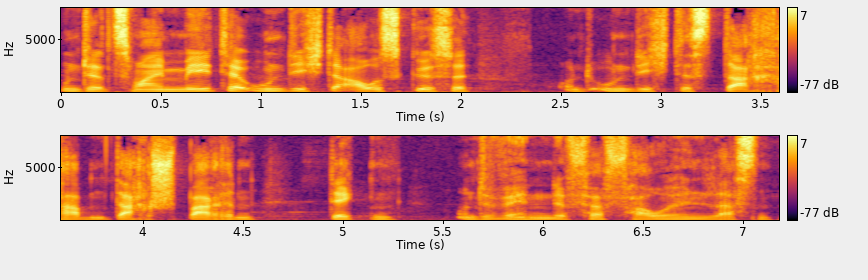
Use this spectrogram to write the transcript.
unter zwei Meter, undichte Ausgüsse und undichtes Dach haben Dachsparren, Decken und Wände verfaulen lassen.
